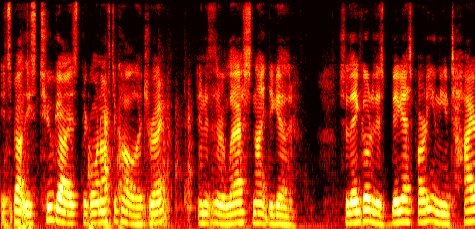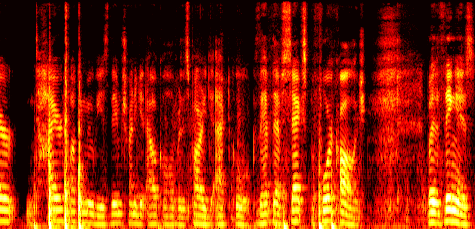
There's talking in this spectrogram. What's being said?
It's about these two guys. They're going off to college, right? And it's their last night together. So they go to this big ass party, and the entire entire fucking movie is them trying to get alcohol for this party to act cool because they have to have sex before college. But the thing is,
